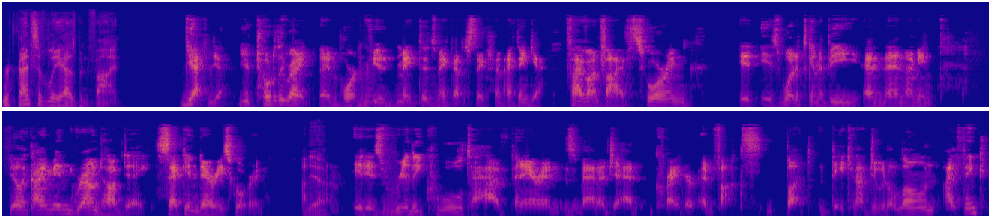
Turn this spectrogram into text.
five defensively has been fine. yeah, yeah, you're totally right. Important Mhm. for you to make to make that distinction. I think yeah, five on five scoring it is what it's going to be. And then I mean, I feel like I'm in Groundhog Day, secondary scoring. Yeah. Um, it is really cool to have Panarin, Zibanejad, Kreider, and Fox, but they cannot do it alone. I think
